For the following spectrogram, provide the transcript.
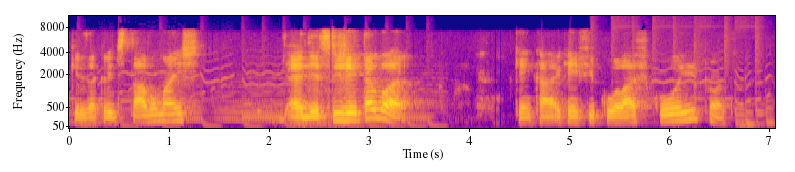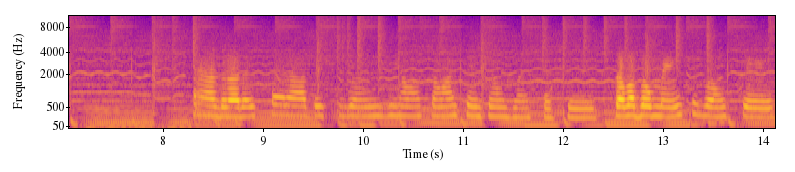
que eles acreditavam, mas é desse jeito agora. Quem, quem ficou lá, ficou e pronto. É, agora é esperar decisões em relação às Champions, né? Porque provavelmente vão ser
